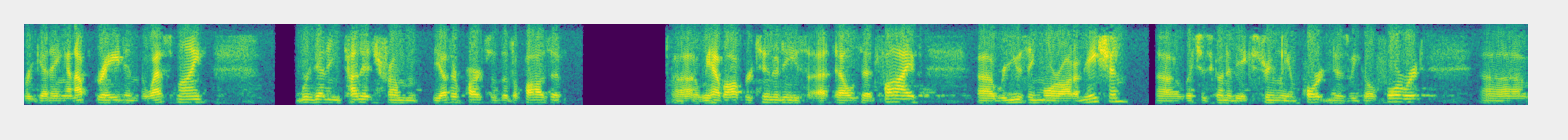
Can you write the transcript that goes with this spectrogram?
We're getting an upgrade in the west mine. We're getting tonnage from the other parts of the deposit. Uh, we have opportunities at LZ5. Uh, we're using more automation, uh, which is going to be extremely important as we go forward. Um,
